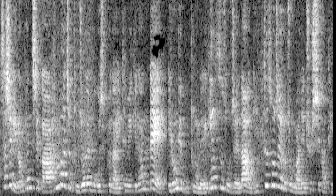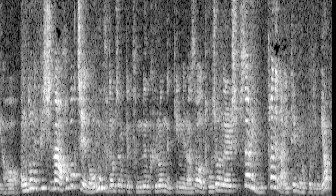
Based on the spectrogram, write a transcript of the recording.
사실 이런 팬츠가 한 번쯤 도전해보고 싶은 아이템이긴 한데 이런 게 보통 레깅스 소재나 니트 소재로 좀 많이 출시가 돼요. 엉덩이 fit이나 허벅지에 너무 부담스럽게 붙는 그런 느낌이라서 도전을 쉽사리 못하는 아이템이었거든요.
